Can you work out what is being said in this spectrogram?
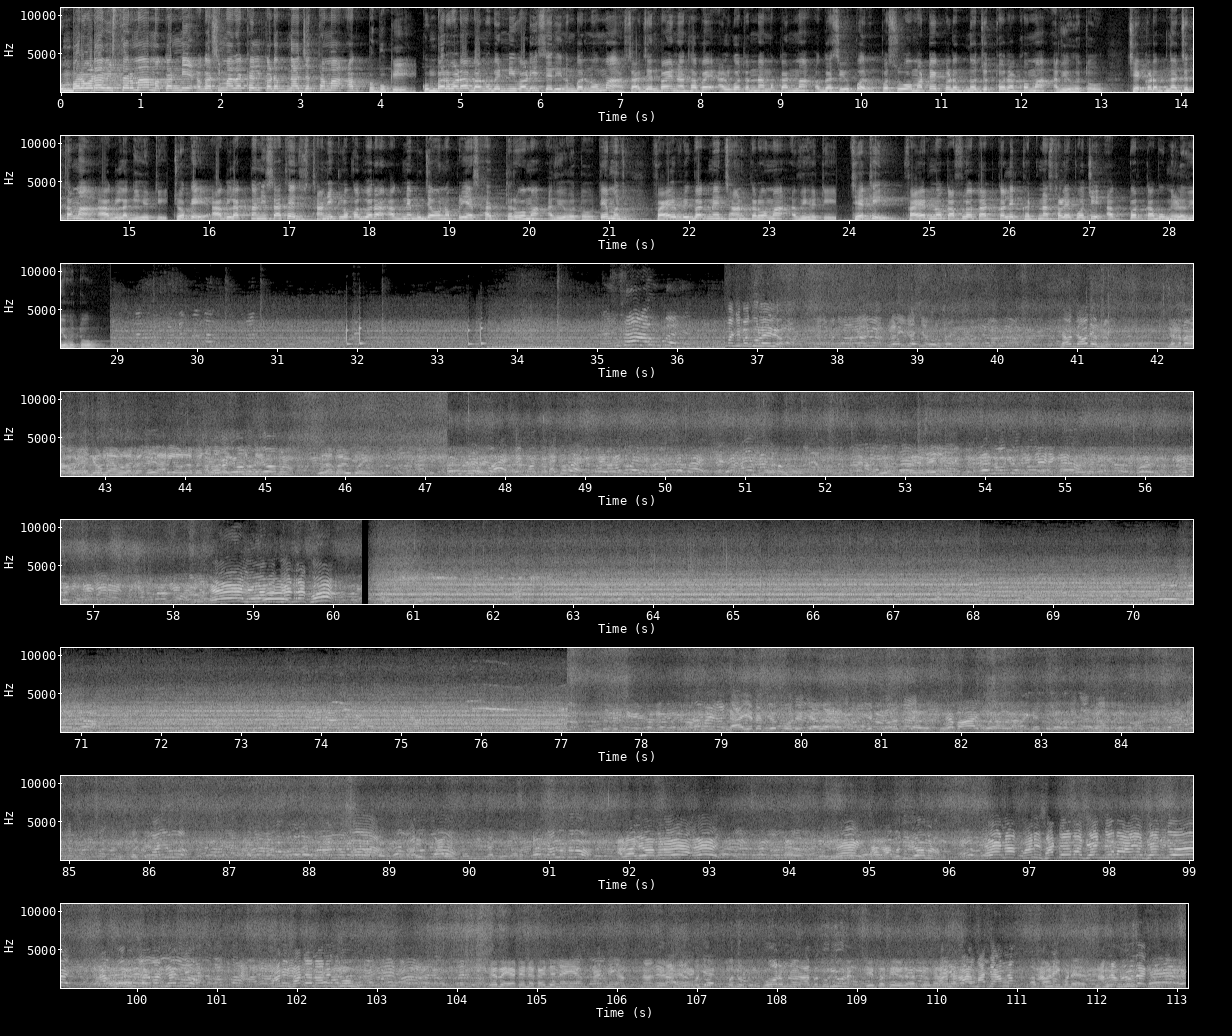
કુંભારવાડા વિસ્તારમાં મકાનની અગાસીમાં રાખેલ કડબના જથ્થામાં આગ ભભૂકી. કુંભારવાડા બાનુબેનની વાડી શેરી નંબર નવમાં સાજનભાઈ નાથાભાઈ આલ્ગોતરના મકાનમાં અગાસી ઉપર પશુઓ માટે કડબનો જથ્થો રાખવામાં આવ્યો હતો, જે કડબના જથ્થામાં આગ લાગી હતી. જોકે આગ લાગતાની સાથે જ સ્થાનિક લોકો દ્વારા આગને બુજાવવાનો પ્રયાસ હાથ ધરવામાં આવ્યો હતો, તેમજ ફાયર વિભાગને જાણ કરવામાં આવી હતી, જેથી ફાયરનો કાફલો તાત્કાલિક ઘટના સ્થળે પહોંચી આગ પર કાબુ મેળવ્યો હતો માંથી બધું લઈ લ્યો. જાઓ જાઓ દે એમને. જેને ભાઈ ઓલા ભાઈ લેવા મળો. હાલો, હાલો, લેવા મળો, લેવા મળો. એ લેવામાં ધ્યાન રાખો ના એક જ એકવો થઈ હળદ આવે એ ભાઈ બોલા બોલા ભાઈ જાઓ. ઉપર છે ચાલો. હાલો, આ લેવા મળો, એ, એ. એ, આ આ બધું લેવા મળો. એ, ના, પાણી સાટે એમાં ધ્યાન દો, એમાં અહીંયા ધ્યાન દો, એ. આ ખોટું છે, એમાં ધ્યાન દો. પાણી સાટે ના નથી જોવું. એ ભાઈ હેઠે નખાઈ દે ને અહીંયા. ના, જરા, એ બધું બધું ઢોર હમણાં આ બધું રહ્યું ને. એ પછી હરતો કરે આ માથે આમ નામ પાણી પડે. આમ નામ જાય?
